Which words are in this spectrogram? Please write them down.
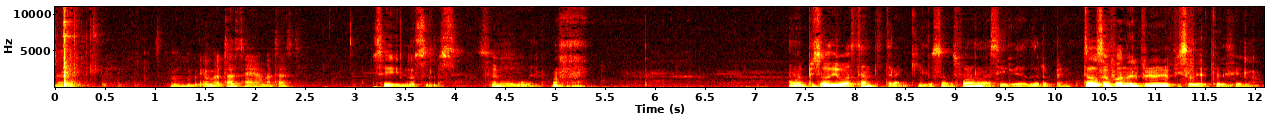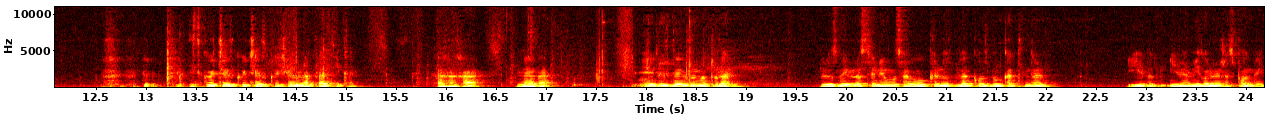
Sea, Me mataste, me mataste. Sí, lo sé, lo sé. Soy muy bueno. Un episodio bastante tranquilo. Se nos fueron las ideas de repente. Todo se fue en el primer episodio, hay que decirlo. Escucha, escucha, escucha una plática. Ja, ja, ja. Nada. Eres negro natural. Los negros tenemos algo que los blancos nunca tendrán. Y el, y el amigo le responde,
